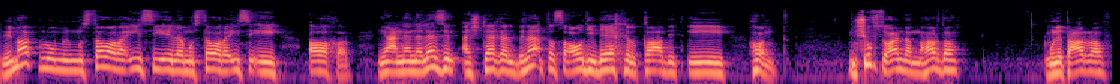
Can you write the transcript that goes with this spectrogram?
لنقله من مستوى رئيسي إلى مستوى رئيسي إيه؟ آخر. يعني أنا لازم أشتغل بناء تصاعدي داخل قاعدة إيه؟ هوند نشوف سؤالنا النهارده ونتعرف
